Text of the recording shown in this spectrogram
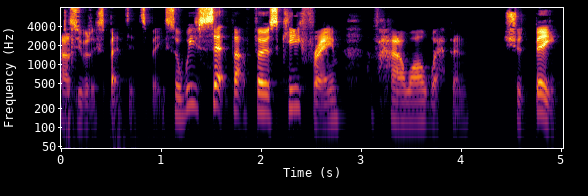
as you would expect it to be. So we've set that first keyframe of how our weapon should be.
